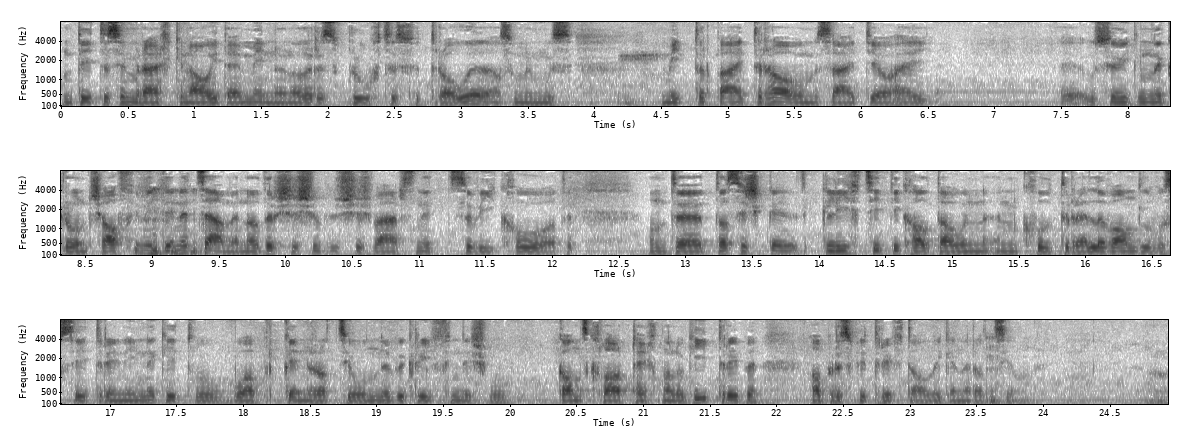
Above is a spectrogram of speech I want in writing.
Und dort sind wir eigentlich genau in dem Innen, oder? Es braucht das Vertrauen, also man muss Mitarbeiter haben, wo man sagt, ja, hey, äh, aus irgendeinem Grund arbeite ich mit denen zusammen, oder? Sonst, wäre es nicht so weit gekommen, oder? Und äh, das ist gleichzeitig halt auch ein, ein kultureller Wandel, was es drin gibt, wo, wo aber generationenübergreifend ist, wo ganz klar Technologie getrieben, aber es betrifft alle Generationen. Ähm,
